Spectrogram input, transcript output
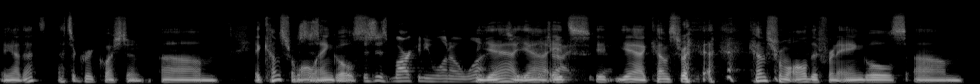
yeah that's that's a great question um, it comes from This all is- angles This is marketing 101. yeah so yeah it's it yeah it comes from comes from all different angles um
